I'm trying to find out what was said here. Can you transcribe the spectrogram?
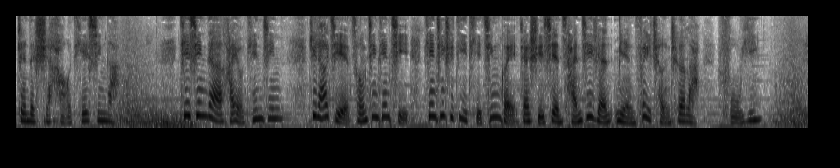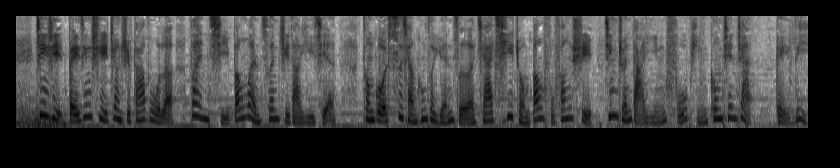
真的是好贴心啊！贴心的还有天津。据了解，从今天起，天津市地铁轻轨将实现残疾人免费乘车啦！福音。近日，北京市正式发布了“万企帮万村”指导意见，通过四项工作原则加七种帮扶方式，精准打赢扶贫攻坚战，给力。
